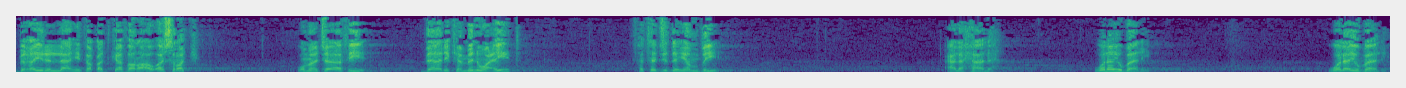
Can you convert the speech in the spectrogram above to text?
بغير الله فقد كفر أو أشرك وما جاء في ذلك من وعيد فتجده يمضي على حاله ولا يبالي ولا يبالي.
